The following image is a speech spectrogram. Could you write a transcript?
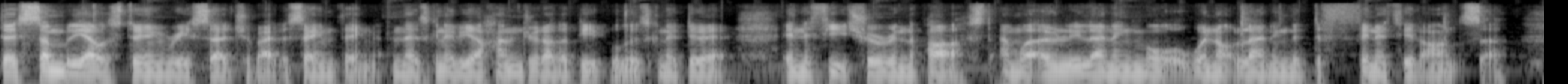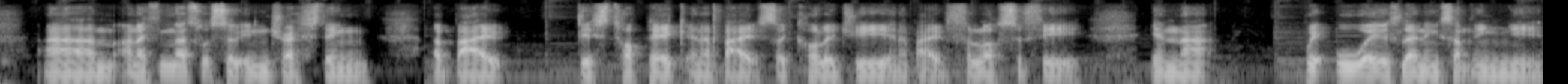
there's somebody else doing research about the same thing and there's going to be a hundred other people that's going to do it in the future or in the past and we're only learning more we're not learning the definitive answer um, and i think that's what's so interesting about this topic and about psychology and about philosophy in that we're always learning something new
